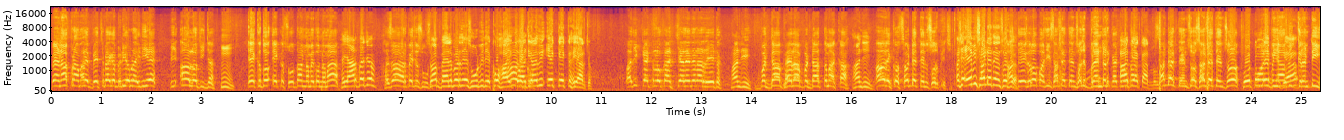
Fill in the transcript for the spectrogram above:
ਭੈਣਾਂ ਭਰਾਵਾਂ ਦੇ ਵਿੱਚ ਬਹਿ ਕੇ ਵੀਡੀਓ ਬਣਾਈ ਦੀ ਹੈ ਵੀ ਆਹ ਲੋ ਚੀਜ਼ਾਂ। ਹੂੰ। ਇੱਕ ਤੋਂ ਇੱਕ ਸੌਦਾ ਨਵੇਂ ਤੋਂ ਨਵਾਂ। 1000 ਰੁਪਏ ਚ? 1000 ਰੁਪਏ ਚ ਸੂਟ। ਸੋ ਆ ਬੈਲਵਟ ਦੇ ਸੂਟ ਵੀ ਦੇਖੋ ਹਾਈ ਆਹ ਕੁਆਲਿਟੀ। ਵਾਲੇ ਵੀ 1 1000 ਚ। ਭਾਜੀ ਕੈਟਲੋਗਾ ਚੈਲੰਜ ਦੇ ਨਾਲ ਰੇਟ ਹਾਂਜੀ। ਵੱਡਾ ਫਾਇਦਾ ਵੱਡਾ ਧਮਾਕਾ। ਹਾਂਜੀ। ਆਹ ਦੇਖੋ 350 ਰੁਪਏ ਚ। ਅੱਛਾ ਇਹ ਵੀ 350 ਆ ਚ? ਦੇਖ ਲਓ ਭਾਜੀ 350 ਚ ਬ੍ਰਾਂਡਡ ਕੱਟ ਆਹ check ਕਰ ਲਓ। 350 350 ਫੋਟੋਆਂ ਵਾਲੇ ਪੰਜਾਬ ਦੀ ਆ। ਗਰੰਟੀ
